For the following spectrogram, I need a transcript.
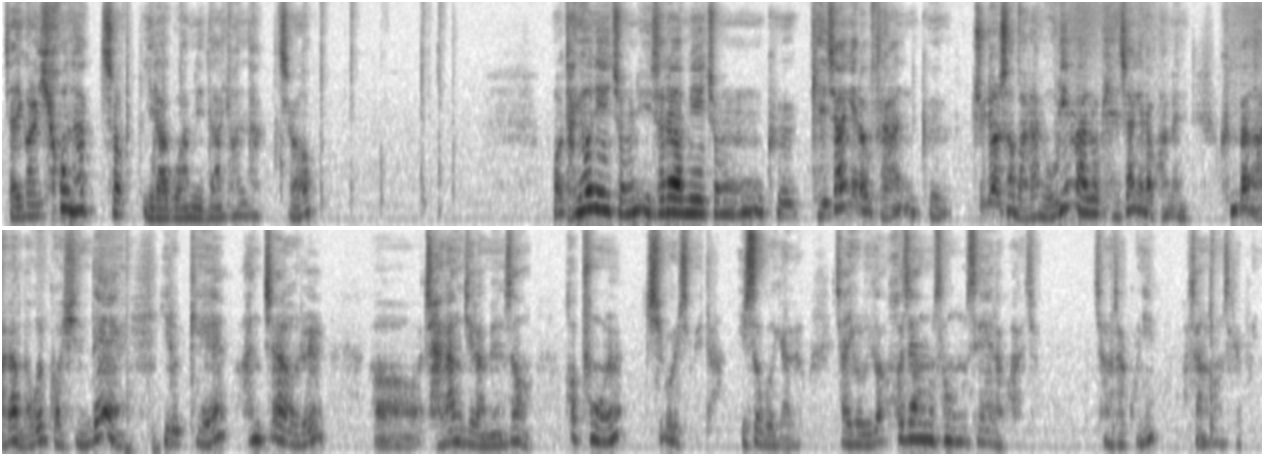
자, 이걸 현학적이라고 합니다. 현학적. 어, 당연히 좀 이 사람이 좀그 게장이라고 한 그 줄여서 말하면 우리말로 게장이라고 하면 금방 알아먹을 것인데 이렇게 한자어를 어, 자랑질하면서 허풍을 치고 있습니다. 있어 보이게 하려고. 자, 이걸 우리가 허장성세라고 하죠. 장사꾼이 허장성세를 보입니다.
